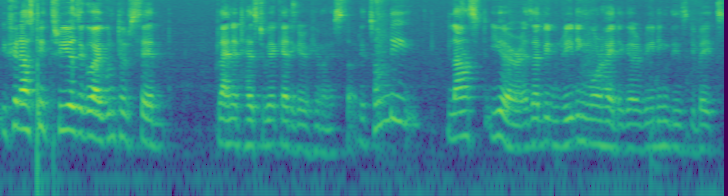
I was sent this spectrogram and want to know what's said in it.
If you'd asked me three years ago, I wouldn't have said planet has to be a category of humanist thought. It's only last year, as I've been reading more Heidegger, reading these debates,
